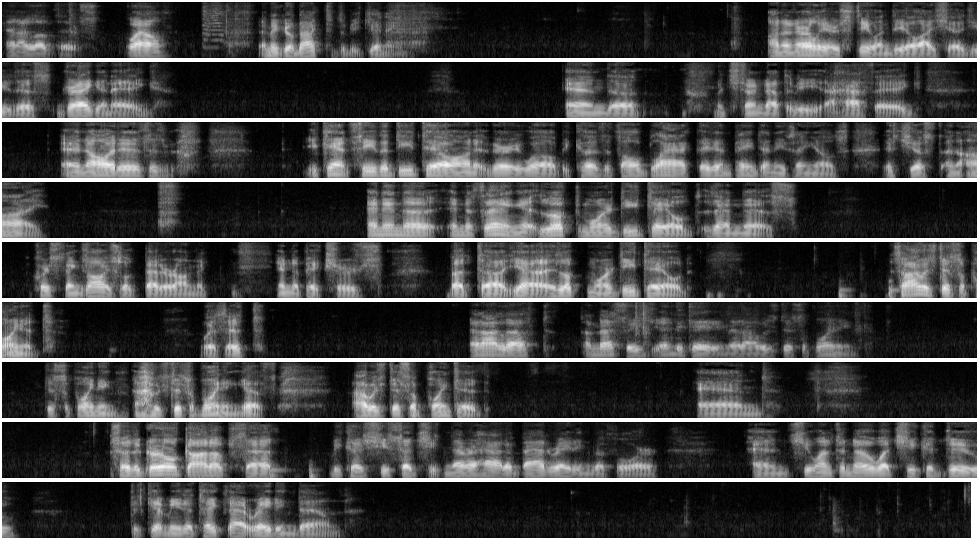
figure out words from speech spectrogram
and I love this. Well, let me go back to the beginning. On an earlier Steal and Deal, I showed you this dragon egg. and uh, which turned out to be a half egg. And all it is is you can't see the detail on it very well because it's all black. They didn't paint anything else. It's just an eye. And in the in the thing, it looked more detailed than this. Course, things always look better on the in the pictures. But uh, yeah, it looked more detailed. So I was disappointed with it. And I left a message indicating that I was disappointing. Disappointing. I was disappointing, yes. I was disappointed. And so the girl got upset because she said she'd never had a bad rating before and she wanted to know what she could do to get me to take that rating down.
